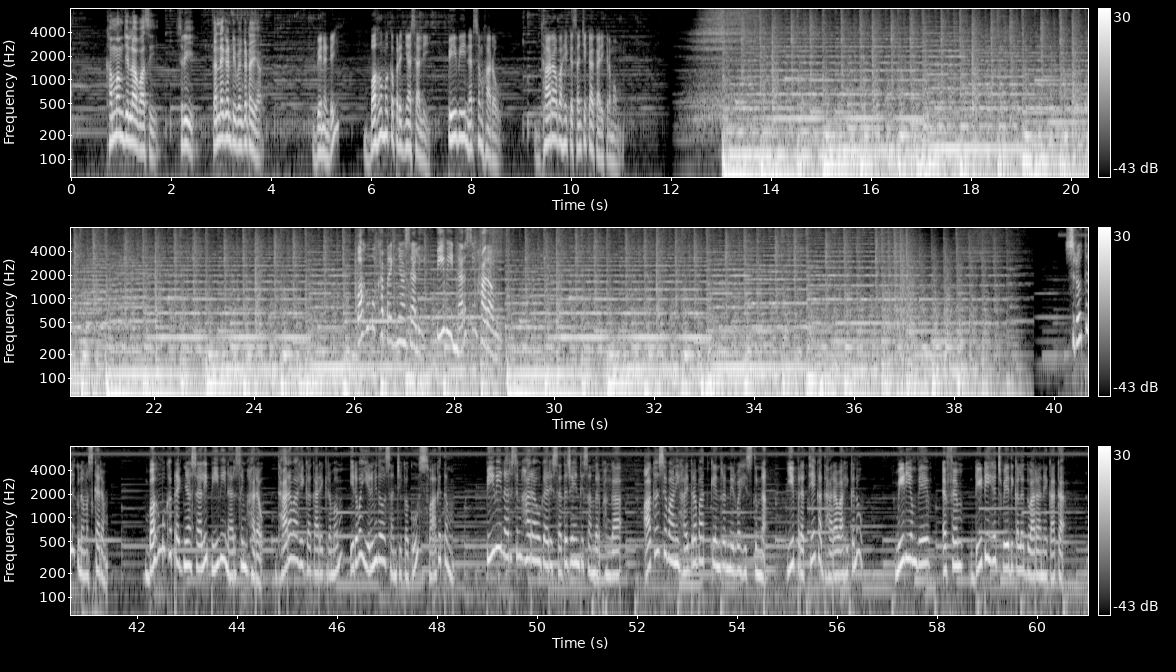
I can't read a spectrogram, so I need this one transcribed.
ఖమ్మం జిల్లా వాసి శ్రీ కన్నెగంటి వెంకటయ్య. వినండి. బహుముఖ ప్రజ్ఞాశాలి పివి నరసింహారావు. ధారావాహిక సంచికా కార్యక్రమం. ప్రముఖ ప్రజ్ఞాశాలి పివి నరసింహారావు. శ్రోతలకు నమస్కారం. బహుముఖ ప్రజ్ఞాశాలి పివి నరసింహారావు ధారావాహిక కార్యక్రమం ఇరవై ఎనిమిదవ సంచికకు స్వాగతం. పివి నరసింహారావు గారి శత జయంతి సందర్భంగా ఆకాశవాణి హైదరాబాద్ కేంద్రం నిర్వహిస్తున్న ఈ ప్రత్యేక ధారావాహికను మీడియం వేవ్ ఎఫ్ఎం డిటిహెచ్ వేదికల ద్వారానే కాక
